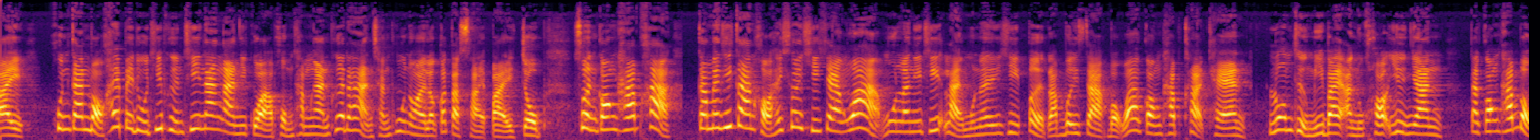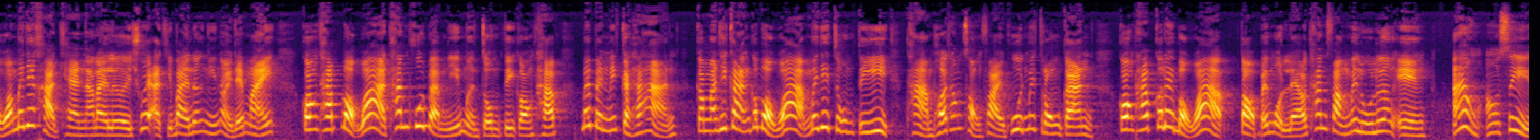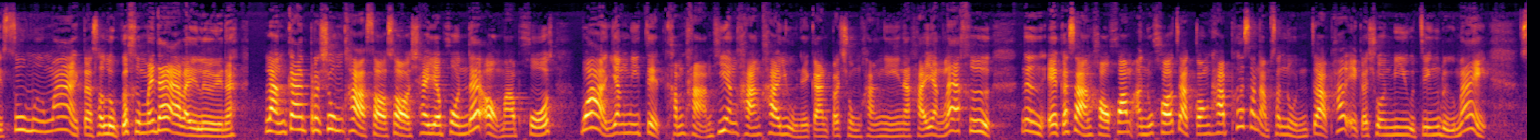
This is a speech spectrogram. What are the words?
คุณการบอกให้ไปดูที่พื้นที่หน้างานดีกว่า ผมทำงานเพื่อทหารชั้นผู้น้อยแล้วก็ตัดสายไปจบ ส่วนกองทัพค่ะกรรมธิการขอให้ช่วยชี้แจงว่ามูลนิธิหลายมูลนิธิเปิดรับบริจาคบอกว่ากองทัพขาดแคลนรวมถึงมีใบอนุเคราะห์ยืนยัน แต่กองทัพบอกว่าไม่ได้ขาดแคลนอะไรเลยช่วยอธิบายเรื่องนี้หน่อยได้ไหมกองทัพบอกว่าท่านพูดแบบนี้เหมือนโจมตีกองทัพ ไม่เป็นมิตรกับทหาร กรรมธิการก็บอกว่าไม่ได้โจมตี ถามเพราะทั้งสองฝ่ายพูดไม่ตรงกัน กองทัพก็เลยบอกว่าตอบไปหมดแล้วท่านฟังไม่รู้เรื่องเอง อ้าวเอาสิ สู้มือมาก แต่สรุปก็คือไม่ได้อะไรเลยนะ หลังการประชุมค่ะสสชัยพลได้ออกมาโพสต์ ว่ายังมี 7คำถามที่ยังค้างคาอยู่ในการประชุมครั้งนี้นะคะ อย่างแรกคือ 1. เอกสารขอความอนุเคราะห์จากกองทัพเพื่อสนับสนุนจากภาคเอกชนมีอยู่จริงหรือไม่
